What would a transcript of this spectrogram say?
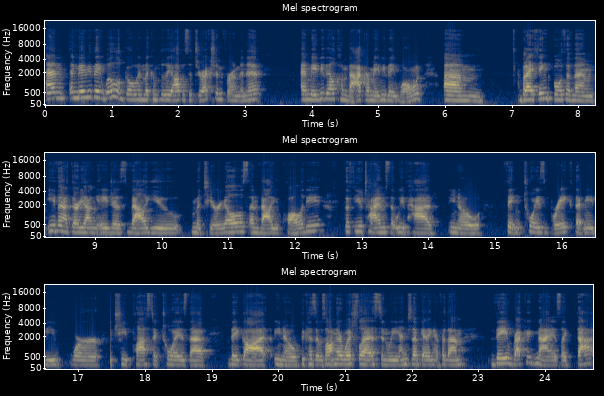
And and maybe they will go in the completely opposite direction for a minute and maybe they'll come back or maybe they won't. Um, but I think both of them, even at their young ages, value materials and value quality. The few times that we've had, you know, think toys break that maybe were cheap plastic toys that they got, you know, because it was on their wish list and we ended up getting it for them, they recognize like that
